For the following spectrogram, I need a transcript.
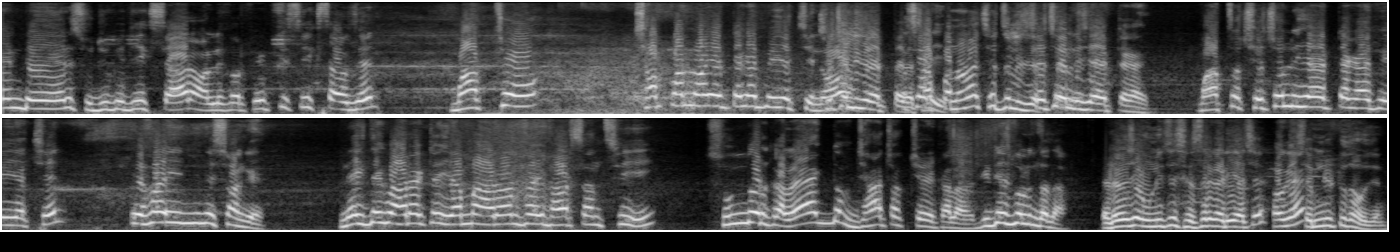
এন্ডের Suzuki Gixxer only for fifty six thousand মাত্র পেয়ে যাচ্ছেন। টাকা না টাকায়। মাত্র ছেচল্লিশ হাজার টাকায় পেয়ে যাচ্ছেন এফআই ইঞ্জিনের সঙ্গে। নেক্সট দেখব আরও একটা Yamaha R one five version three সুন্দর কালার একদম ঝাঁ চকচকে কালার ডিটেলস বলুন দাদা। এটা হচ্ছে উনিশের শেষের গাড়ি আছে. সেভেন্টি টু থাউজেন্ড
